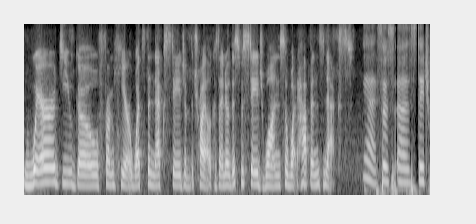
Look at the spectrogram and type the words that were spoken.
where do you go from here? What's the next stage of the trial? Because I know this was stage one. So what happens next? Yeah, so uh, stage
